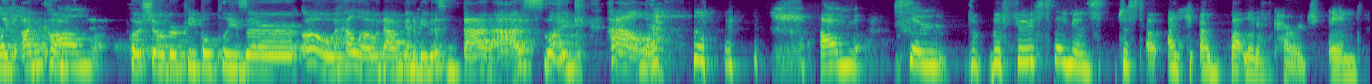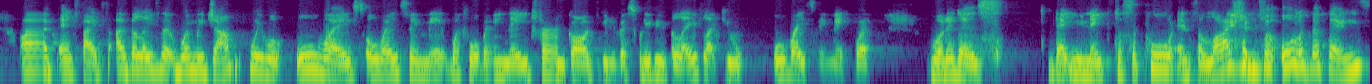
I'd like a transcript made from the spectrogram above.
Like uncomfortable um, pushover people pleaser. Oh hello now i'm going to be this badass. Like how um, so the, the first thing is just a, a, a buttload of courage and I, and faith. I believe that when we jump, we will always, always be met with what we need from God, universe, whatever you believe. Like you'll always be met with what it is that you need for support and for life and for all of the things.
